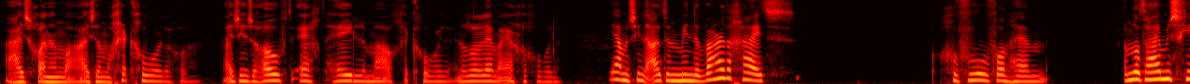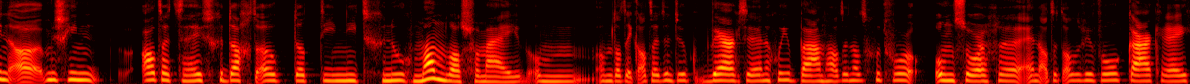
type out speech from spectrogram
Hij is gewoon helemaal, hij is helemaal gek geworden gewoon. Hij is in zijn hoofd echt helemaal gek geworden. En dat is alleen maar erger geworden. Ja, misschien uit een minderwaardigheidsgevoel van hem. Omdat hij misschien, eh, misschien altijd heeft gedacht ook dat hij niet genoeg man was voor mij. Om, omdat ik altijd natuurlijk werkte en een goede baan had. En dat goed voor ons zorgde. En altijd alles weer voor elkaar kreeg.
